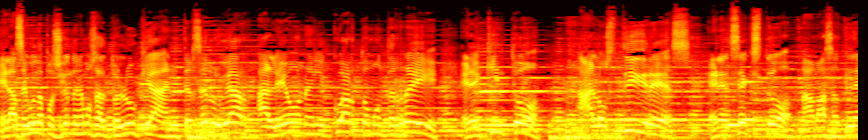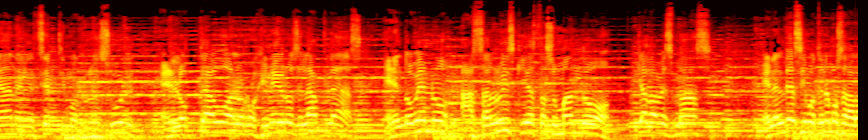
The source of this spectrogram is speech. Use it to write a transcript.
En la segunda posición tenemos al Toluca. En tercer lugar a León. En el cuarto Monterrey. En el quinto a los Tigres. En el sexto a Mazatlán. En el séptimo a Cruz Azul. En el octavo a los Rojinegros del Atlas. En el noveno a San Luis que ya está sumando cada vez más. En el décimo tenemos a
